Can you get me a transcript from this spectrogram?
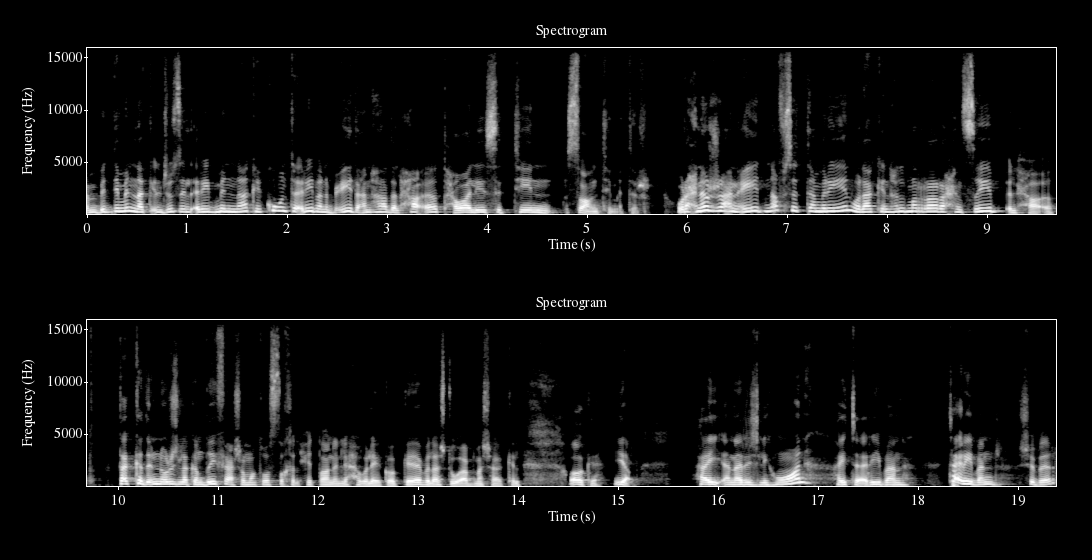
بدي منك الجزء القريب منك يكون تقريبا بعيد عن هذا الحائط حوالي 60 سنتيمتر. ورح نرجع نعيد نفس التمرين ولكن هالمرة رح نصيب الحائط. تأكد إنه رجلك نظيفة عشان ما توسخ الحيطان اللي حواليك okay؟ بلاش توقع بمشاكل. okay يلا. هي أنا رجلي هون هي تقريبا تقريبا شبر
